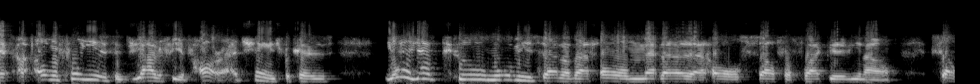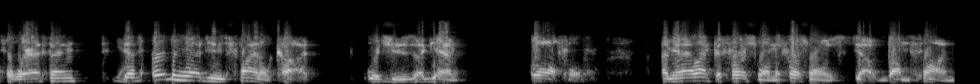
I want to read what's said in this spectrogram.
uh, over four years, the geography of horror had changed because you only have two movies that are that whole meta, that whole self reflective, you know, self aware thing. Yeah. You have Urban Legends Final Cut, which is, again, awful. I mean, I like the first one. The first one was, you know, dumb fun.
